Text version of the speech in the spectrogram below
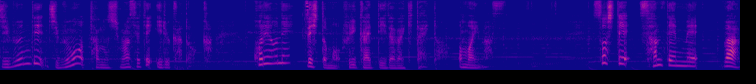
自分で自分を楽しませているかどうか。これをね、是非とも振り返っていただきたいと思います。そして3点目は、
